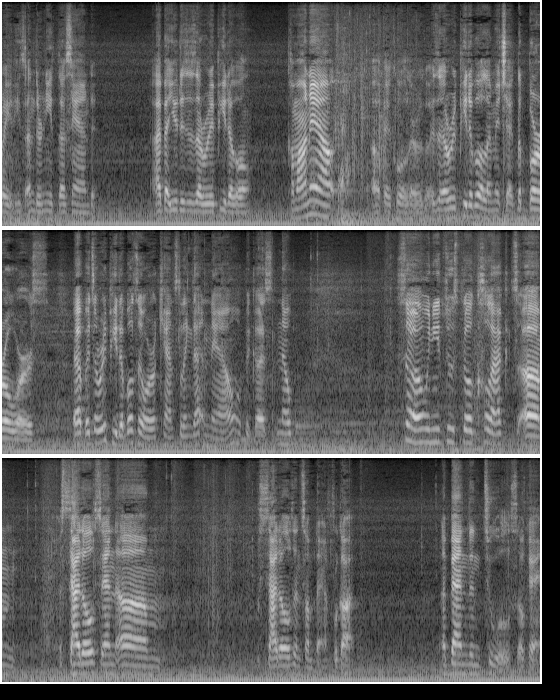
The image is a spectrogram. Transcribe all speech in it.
Great, he's underneath the sand. I bet you this is a repeatable. Come on out. Okay, cool. There we go. Is it a repeatable? Let me check. The burrowers. Yep, it's a repeatable, so we're canceling that now because nope. So we need to still collect um, saddles and um, saddles and something. I forgot. Abandoned tools. Okay.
